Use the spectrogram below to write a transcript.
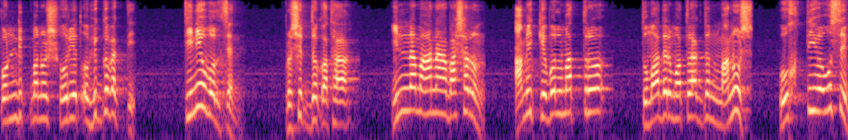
পণ্ডিত মানুষ, শরীয়ত অভিজ্ঞ ব্যক্তি। তিনিও বলছেন প্রসিদ্ধ কথা ইন্নামা আনা বাসারুন আমি কেবলমাত্র তোমাদের মতো একজন মানুষ, উক্তি ও উসিব,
